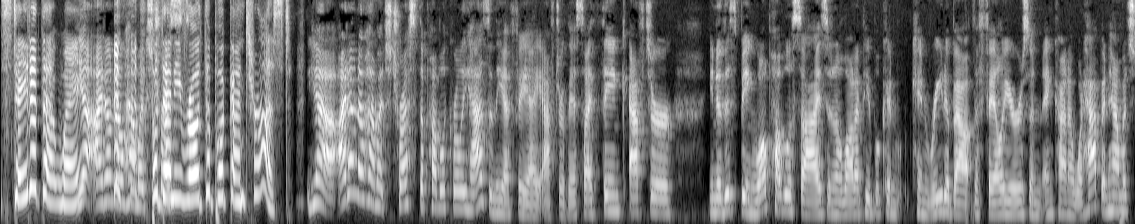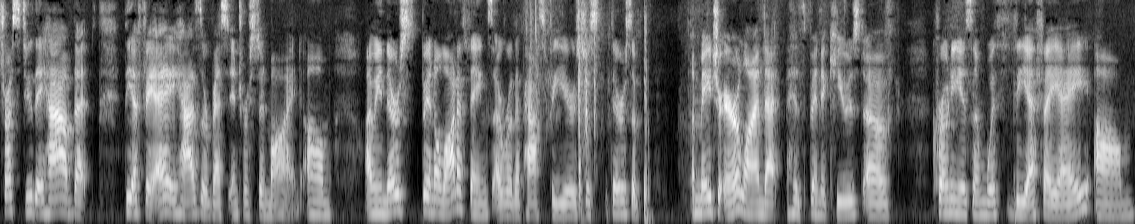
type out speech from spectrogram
state it that way. Yeah, I don't know how much. Trust But trust, then he wrote the book on trust. Yeah, I don't know how much trust the public really has in the FAA after this. I think after you know this being well publicized and a lot of people can can read about the failures and, and kind of what happened how much trust do they have that the faa has their best interest in mind um, i mean there's been a lot of things over the past few years just there's a a major airline that has been accused of cronyism with the FAA. Um,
